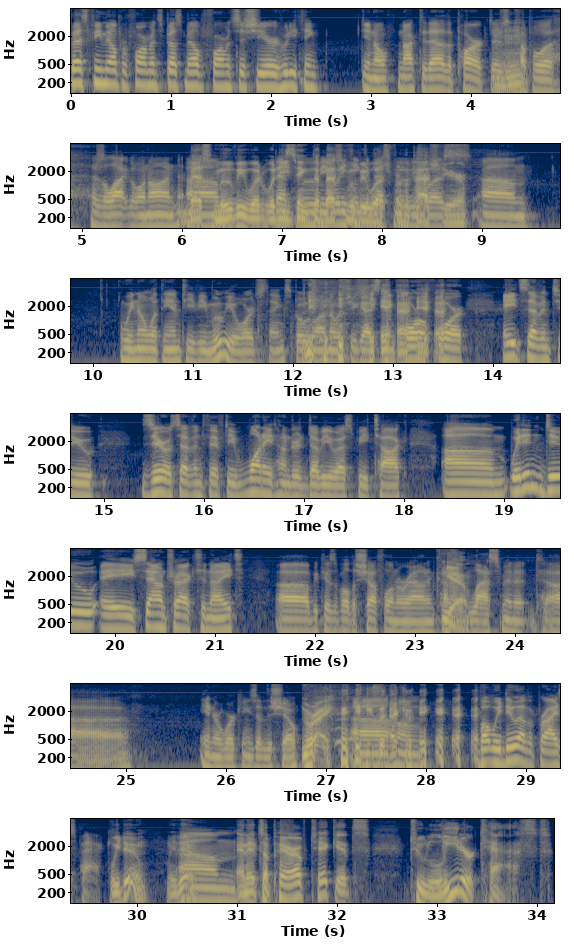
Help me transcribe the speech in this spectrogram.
best female performance, best male performance this year. Who do you think? You know, knocked it out of the park. There's a Mhm. couple of, there's a lot going on. Best Um, movie? What- what do you think the best what do you think movie was from the past was? year? Um, we know what the MTV Movie Awards thinks, but we want to know what you guys think. Yeah, 404 872 0750 1 800 WSB Talk. Um, we didn't do a soundtrack tonight uh, because of all the shuffling around and kind Yeah. of last minute uh, inner workings of the show. Right, exactly. Um, but we do have a prize pack. We do. We do. Um, and it's a pair of tickets to LeaderCast.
